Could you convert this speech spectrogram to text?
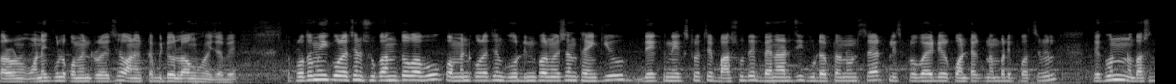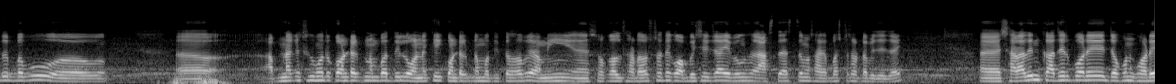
কারণ অনেকগুলো কমেন্ট রয়েছে অনেকটা ভিডিও লং হয়ে যাবে। তো প্রথমেই করেছেন সুকান্ত বাবু কমেন্ট করেছেন গুড ইনফরমেশন থ্যাংক ইউ দেখ নেক্সট হচ্ছে Basudeb Banerjee good afternoon sir please provide your contact number if possible দেখুন বাসুদেব বাবু আহ, আহ, আপনাকে শুধুমাত্র কন্ট্যাক্ট নাম্বার দিলে অনেকেই কন্ট্যাক্ট নাম্বার দিতে হবে। আমি সকাল সাড়ে দশটা থেকে অফিসে যাই এবং আস্তে আস্তে আমার সাড়ে পাঁচটা ছটা বেজে যায়। সারাদিন কাজের পরে যখন ঘরে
